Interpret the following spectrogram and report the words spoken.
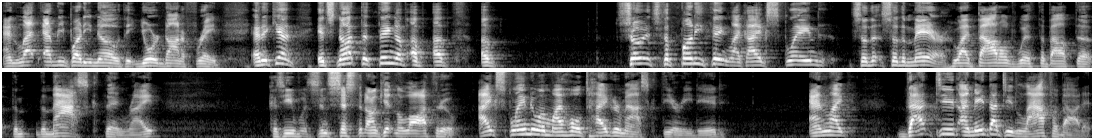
and let everybody know that you're not afraid. And again, it's not the thing of of of, of so it's the funny thing, like I explained. So the so the mayor who I battled with about the the, the mask thing, right? because he was insistent on getting the law through. I explained to him my whole tiger mask theory, dude. And like that dude, I made that dude laugh about it.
